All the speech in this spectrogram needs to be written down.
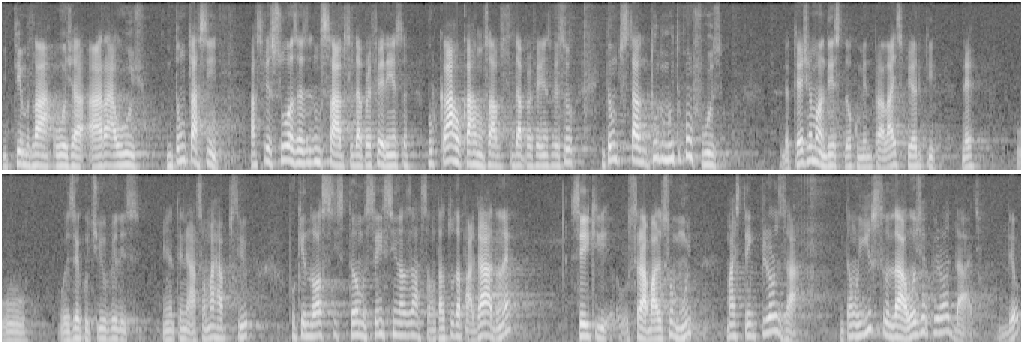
E temos lá hoje a Araújo. Então tá assim, as pessoas às vezes não sabem se dá preferência o carro, o carro não sabe se dá preferência para a pessoa. Então está tudo muito confuso. Eu até já mandei esse documento para lá, espero que né, o, o executivo eles entrem em ação o mais rápido possível, porque nós estamos sem sinalização, está tudo apagado, né? Sei que os trabalhos são muitos, mas tem que priorizar. Então isso lá hoje é prioridade, entendeu?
